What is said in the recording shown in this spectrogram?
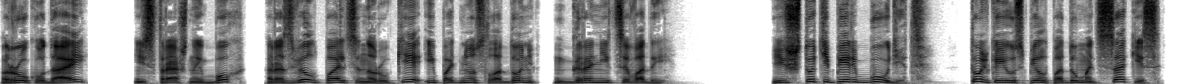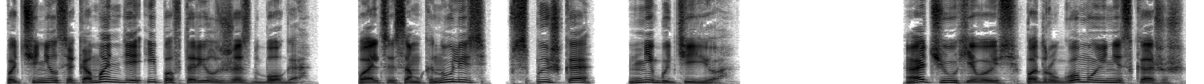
«Руку дай!» И страшный бог развел пальцы на руке и поднес ладонь к границе воды. И что теперь будет? Только и успел подумать Сакис, подчинился команде и повторил жест бога. Пальцы сомкнулись, вспышка, небытие. Очухиваюсь, по-другому и не скажешь.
